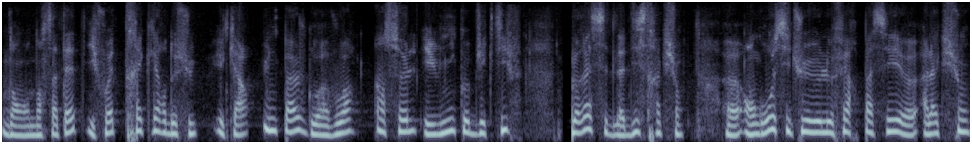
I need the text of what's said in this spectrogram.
dans, dans, sa tête, il faut être très clair dessus. Et car une page doit avoir un seul et unique objectif. Le reste, c'est de la distraction. en gros, si tu veux le faire passer à l'action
